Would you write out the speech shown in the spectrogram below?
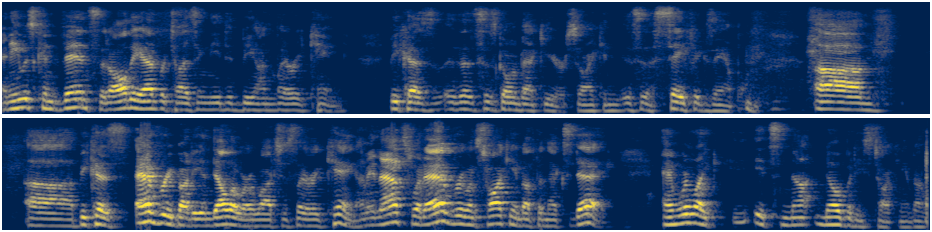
and he was convinced that all the advertising needed to be on Larry King because this is going back years, so I can. This is a safe example. Um, uh, because everybody in Delaware watches Larry King. I mean, that's what everyone's talking about the next day. And we're like, it's not. Nobody's talking about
